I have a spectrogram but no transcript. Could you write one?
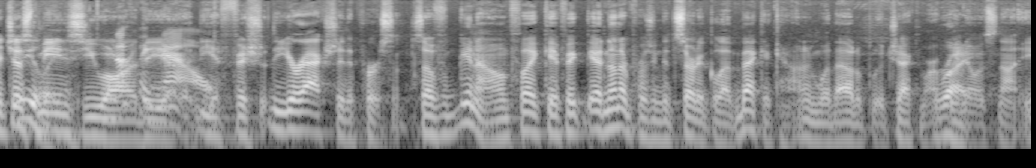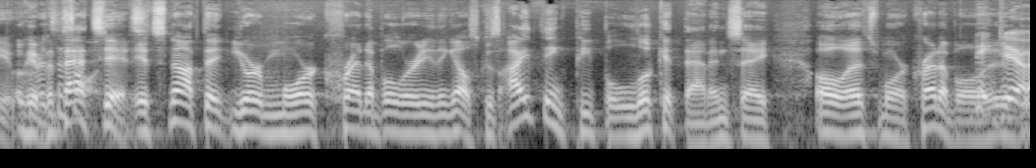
It just Really? means you are Nothing the now. the official. You're actually the person. So if, you know, if like if it, another person could start a Glenn Beck account and without a blue check mark, we know it's not you. Okay, but that's it. It's not that you're more credible or anything else, because I think people look at that and say, "Oh, that's more credible." They Uh,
